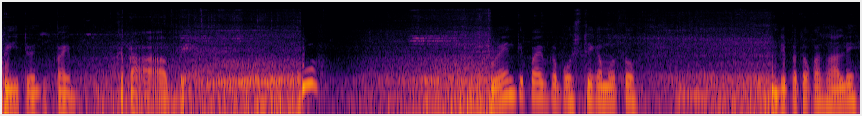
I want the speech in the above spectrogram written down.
P25 grabe. 25 ka poste ka mo to. Hindi pa to kasali.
